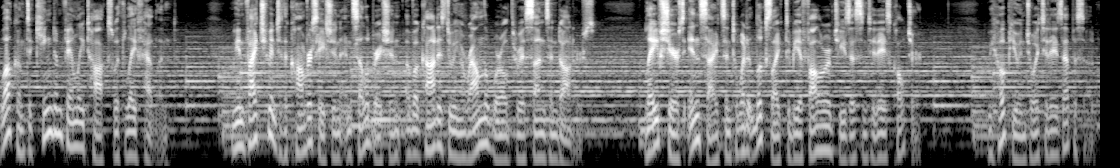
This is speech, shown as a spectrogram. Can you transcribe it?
Welcome to Kingdom Family Talks with Leif Hetland. We invite you into the conversation and celebration of what God is doing around the world through his sons and daughters. Leif shares insights into what it looks like to be a follower of Jesus in today's culture. We hope you enjoy today's episode.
